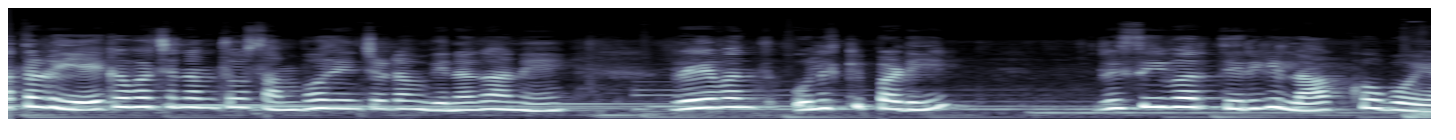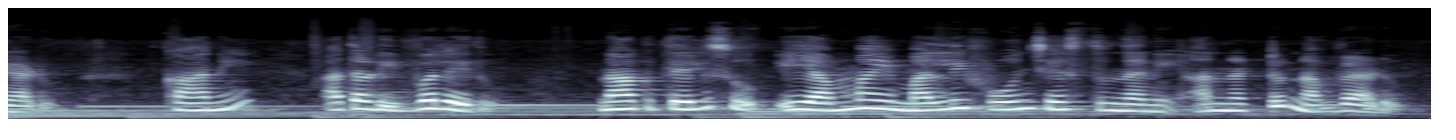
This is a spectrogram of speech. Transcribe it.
అతడు ఏకవచనంతో సంబోధించడం వినగానే రేవంత్ ఉలిక్కిపడి రిసీవర్ తిరిగి లాక్కోబోయాడు. కానీ అతడు ఇవ్వలేదు. నాకు తెలుసు ఈ అమ్మాయి మళ్ళీ ఫోన్ చేస్తుందని అన్నట్టు నవ్వాడు.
